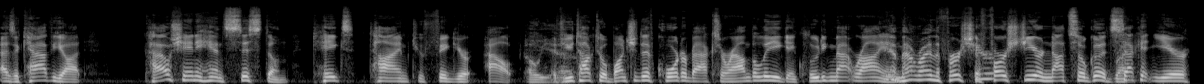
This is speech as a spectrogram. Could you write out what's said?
as a caveat. Kyle Shanahan's system takes time to figure out. Oh, yeah. If you talk to a bunch of the quarterbacks around the league, including Matt Ryan, Yeah, Matt Ryan, the first year. the first year not so good. Second year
